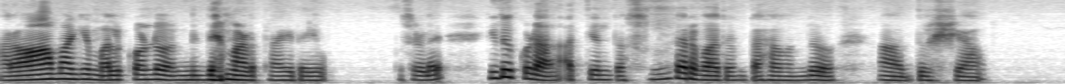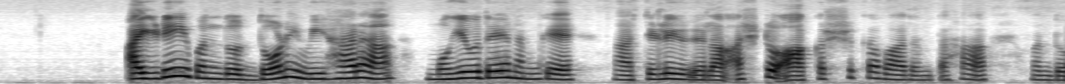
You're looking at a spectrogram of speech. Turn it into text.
ಆರಾಮಾಗಿ ಮಲ್ಕೊಂಡು ನಿದ್ದೆ ಮಾಡ್ತಾ ಇದೆ ಮೊಸಳೆ. ಇದು ಕೂಡ ಅತ್ಯಂತ ಸುಂದರವಾದಂತಹ ಒಂದು ದೃಶ್ಯ. ಆ ಇಡೀ ಒಂದು ದೋಣಿ ವಿಹಾರ ಮುಗಿಯುವುದೇ ನಮಗೆ ತಿಳಿಯುವುದಿಲ್ಲ. ಅಷ್ಟು ಆಕರ್ಷಕವಾದಂತಹ ಒಂದು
